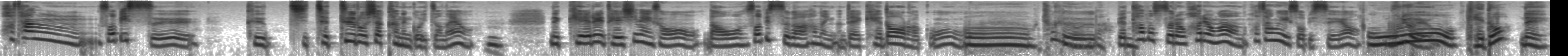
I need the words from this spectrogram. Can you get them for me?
화상 서비스 그 지- Z로 시작하는 거 있잖아요. 음. 근데 걔를 대신해서 나온 서비스가 하나 있는데 게더라고 오, 그 들어본다. 메타버스를 활용한 화상회의 서비스예요. 오, 무료예요. 걔도? 네.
